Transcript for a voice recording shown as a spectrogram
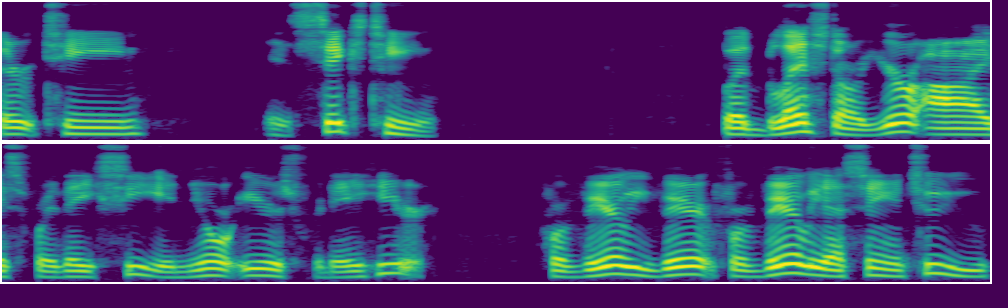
13 and 16. But blessed are your eyes, for they see, and your ears, for they hear. For verily, ver- for verily I say unto you,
